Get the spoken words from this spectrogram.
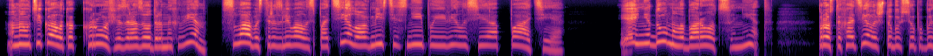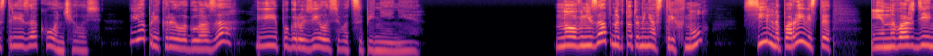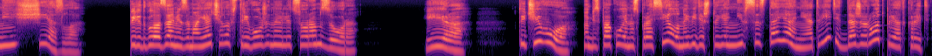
Она утекала, как кровь из разодранных вен, слабость разливалась по телу, а вместе с ней появилась и апатия. Я и не думала бороться, нет. Просто хотелось, чтобы все побыстрее закончилось. Я прикрыла глаза и погрузилась в оцепенение. Но внезапно кто-то меня встряхнул, сильно, порывисто, и наваждение исчезло. Перед глазами замаячило встревоженное лицо Рамзора. «Ира, ты чего?» — обеспокоенно спросил он, и, видя, что я не в состоянии ответить, даже рот приоткрыть,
